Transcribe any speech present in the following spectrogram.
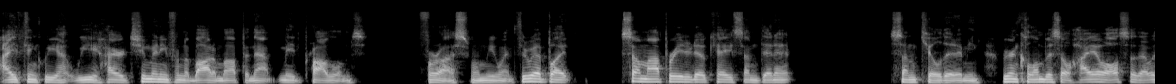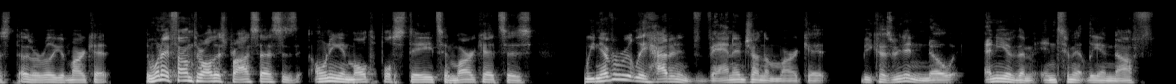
I think we we hired too many from the bottom up, and that made problems for us when we went through it. But some operated okay, some didn't some killed it. I mean, we were in Columbus, Ohio. Also, that was that was a really good market. And what I found through all this process is owning in multiple states and markets is we never really had an advantage on the market because we didn't know any of them intimately enough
